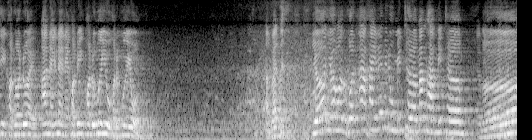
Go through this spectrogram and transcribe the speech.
จริงขอโทษด้วยอ่าไหนไหนไหนขอดูขอดูมืออยู่ขอดูมืออยู่ตัดแว่น เยอะเยอะพอสมควรอะใครได้ไปดูมิดเทอมบ้างครับมิดเทอมเออ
